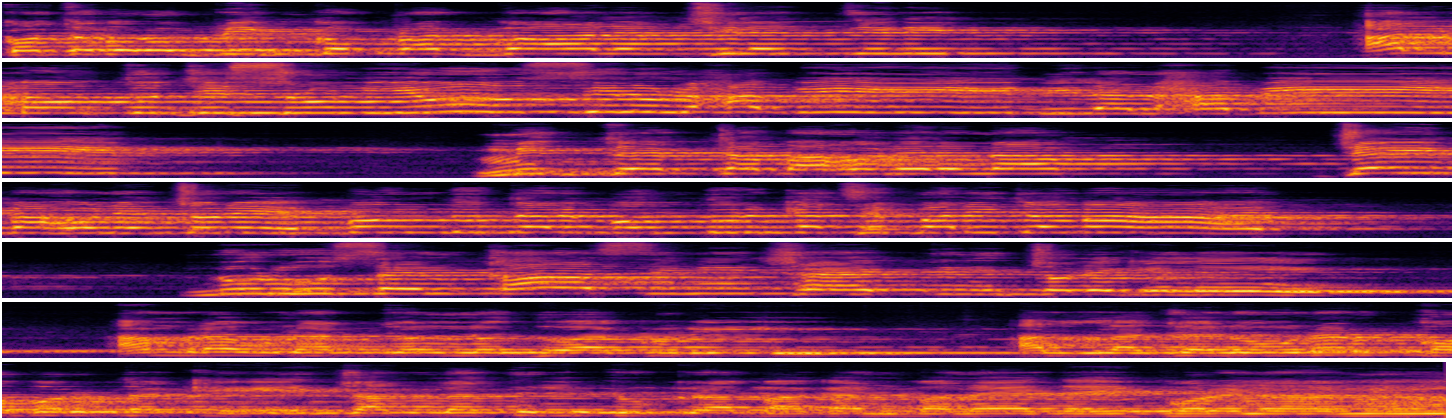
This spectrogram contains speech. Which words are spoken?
কত বড় বিজ্ঞ প্রাজ্ঞ আলেম ছিলেন তিনি। মৃত্যু একটা বাহনের নাম। যেই বাহনে চড়ে বন্ধু তার বন্ধুর কাছে পাড়ি জমায়। নূর হোসেন কাসিমি সাহেব তিনি চলে গেলেন। আমরা ওনার জন্য দোয়া করি। আল্লাহ যেন ওনার কবরটাকে জান্নাতের টুকরা বাগান বানায় দেয় পরে না আমি।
